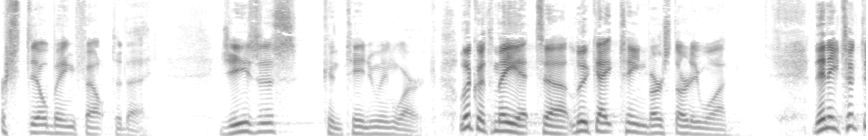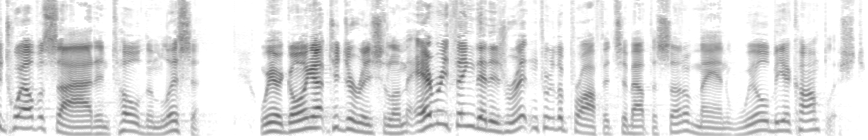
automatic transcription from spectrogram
are still being felt today. Jesus' continuing work. Look with me at uh, Luke 18, verse 31. Then he took the twelve aside and told them, Listen, we are going up to Jerusalem. Everything that is written through the prophets about the Son of Man will be accomplished.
